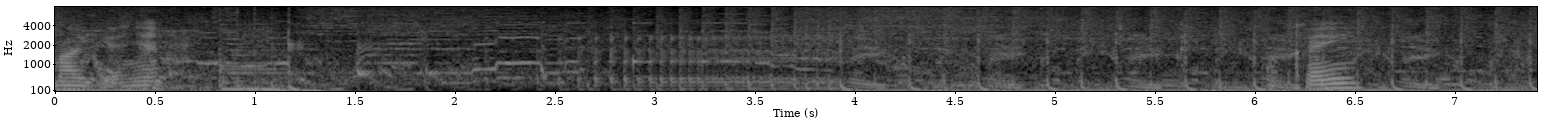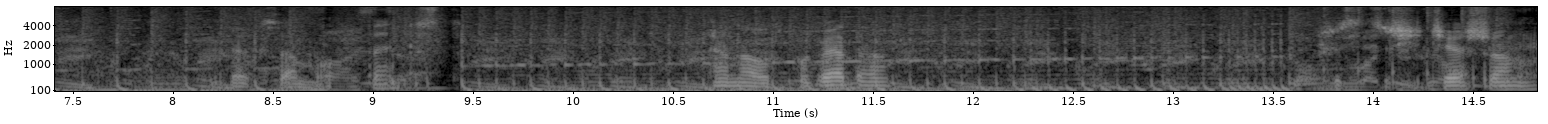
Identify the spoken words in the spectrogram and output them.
Magia, nie? Okej. I Tak samo tekst. Ona odpowiada. Wszyscy się cieszą.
